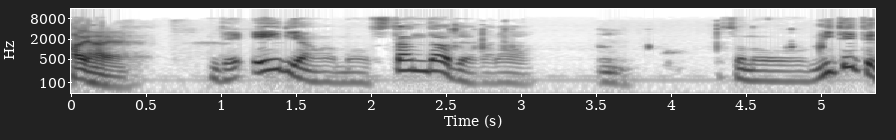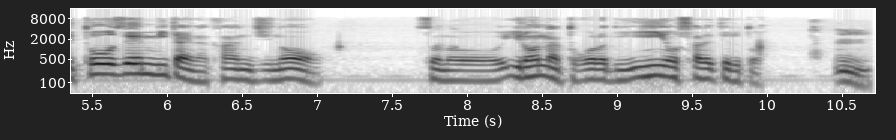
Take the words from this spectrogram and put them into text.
はいはい。で、エイリアンはもうスタンダードやから、うん。その、見てて当然みたいな感じの、その、いろんなところに引用されてると。うん。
